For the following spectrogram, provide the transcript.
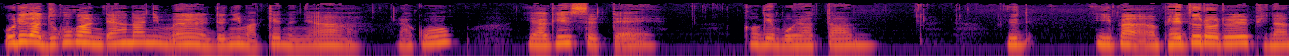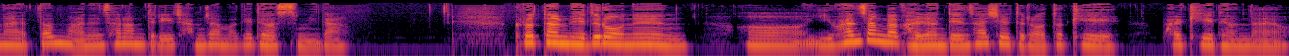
우리가 누구간데 하나님을 능히 맡겠느냐라고 이야기했을 때 거기 모였던 유대, 이바, 베드로를 비난하였던 많은 사람들이 잠잠하게 되었습니다. 그렇다면 베드로는 어, 이 환상과 관련된 사실들을 어떻게 밝히게 되었나요?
